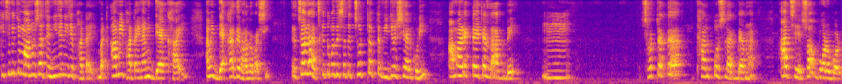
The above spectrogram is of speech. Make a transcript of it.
কিছু কিছু মানুষ আছে নিজে নিজে ফাটায় বাট আমি ফাটাই না, আমি দেখাই, আমি দেখাতে ভালোবাসি। তো চলো, আজকে তোমাদের সাথে ছোট্ট একটা ভিডিও শেয়ার করি। আমার একটা এটা লাগবে। ছোট্ট একটা থালপোষ লাগবে আমার। আছে, সব বড় বড়।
